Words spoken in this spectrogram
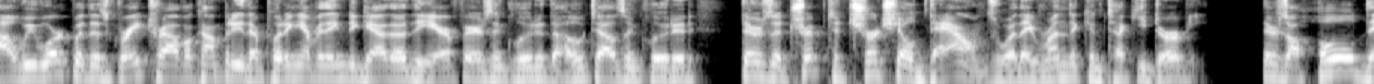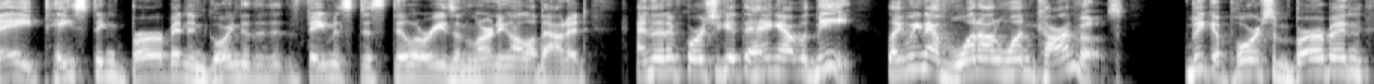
Uh, we work with this great travel company. They're putting everything together. The airfare's included, the hotel's included. There's a trip to Churchill Downs where they run the Kentucky Derby. There's a whole day tasting bourbon and going to the famous distilleries and learning all about it. And then, of course, you get to hang out with me. Like we can have one on one convos. We could pour some bourbon.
